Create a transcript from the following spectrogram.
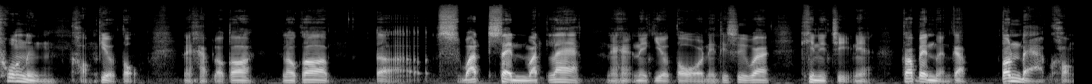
ช่วงหนึ่งของเกียวโตนะครับ แล้วก็เราก็วัดเซนวัดแรกนะฮะในเกียวโตเนี่ยที่ชื่อว่าคินิจิเนี่ยก็เป็นเหมือนกับต้นแบบของ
